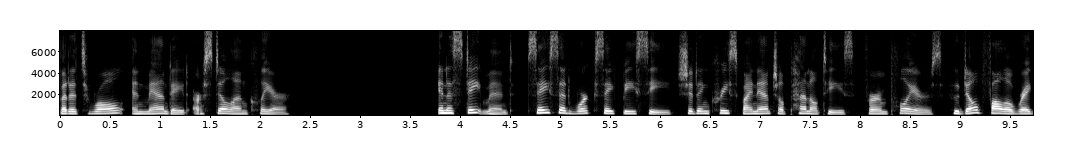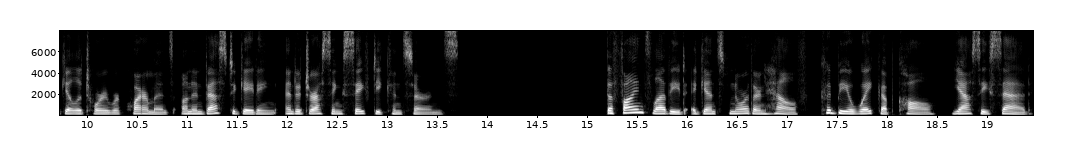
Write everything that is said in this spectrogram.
but its role and mandate are still unclear. In a statement, Tse said WorkSafe BC should increase financial penalties for employers who don't follow regulatory requirements on investigating and addressing safety concerns. The fines levied against Northern Health could be a wake up call, Yassi said,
